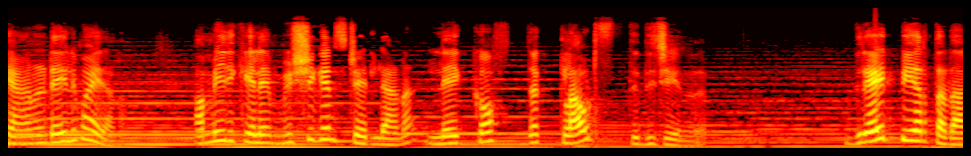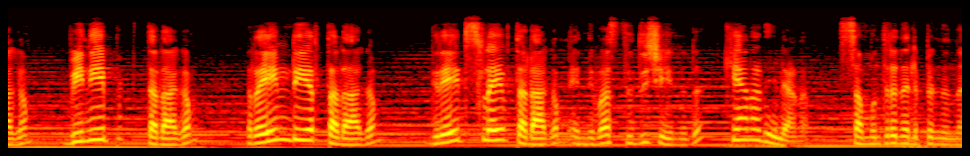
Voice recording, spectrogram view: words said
കാനഡയിലുമായാണ്. അമേരിക്കയിലെ മിഷിഗൻ സ്റ്റേറ്റിലാണ് ലേക്ക് ഓഫ് ദ ക്ലൗഡ്സ് സ്ഥിതി ചെയ്യുന്നത്. ഗ്രേറ്റ് ബിയർ തടാകം വിനീപ് തടാകം റെയിൻഡിയർ തടാകം ഗ്രേറ്റ് സ്ലേവ് തടാകം എന്നിവ സ്ഥിതി ചെയ്യുന്നത് കാനഡയിലാണ്. സമുദ്രനിരപ്പിൽ നിന്ന്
